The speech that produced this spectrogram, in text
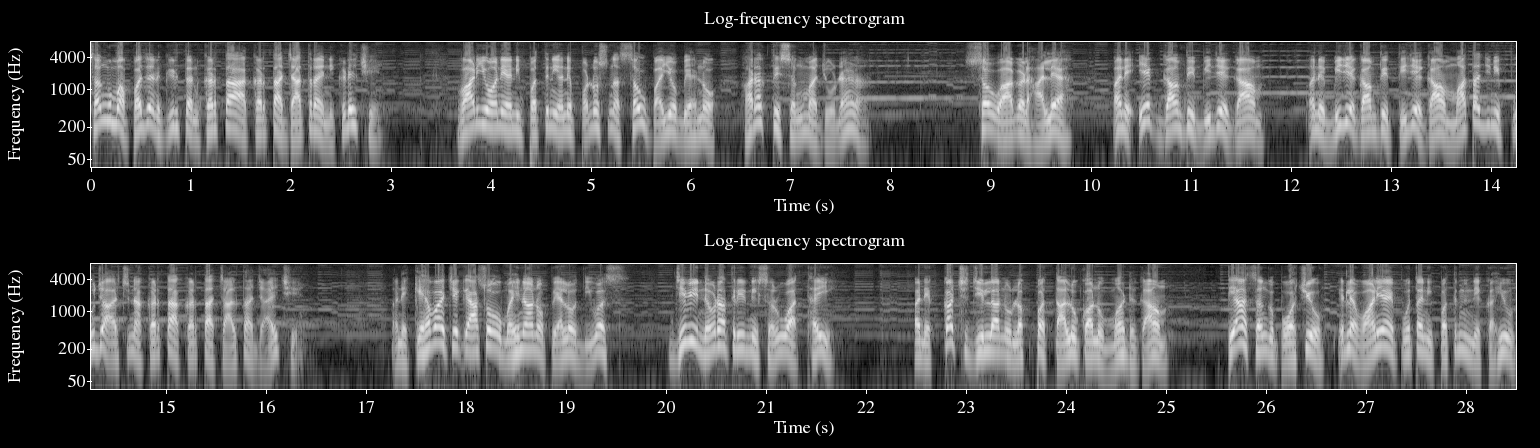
સંઘમાં ભજન કીર્તન કરતા કરતા જાત્રાએ નીકળે છે. વાડીઓ અને એની પત્ની અને પડોશના સૌ ભાઈઓ બહેનો હરખથી સંઘમાં જોડાણા. સૌ આગળ હાલ્યા અને એક ગામથી બીજે ગામ અને બીજે ગામથી ત્રીજે ગામ માતાજીની પૂજા અર્ચના કરતા કરતા ચાલતા જાય છે. અને કહેવાય છે કે આસો મહિનાનો પહેલો દિવસ જેવી નવરાત્રીની શરૂઆત થઈ અને કચ્છ જિલ્લાનું લખપત તાલુકાનું મઢ ગામ ત્યાં સંઘ પહોંચ્યો એટલે વાણિયાએ પોતાની પત્નીને કહ્યું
